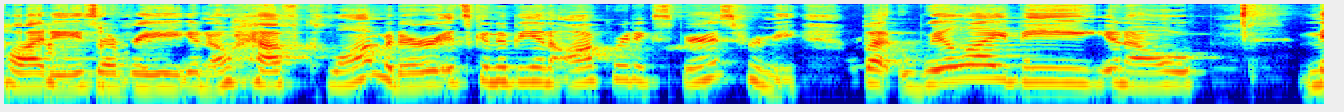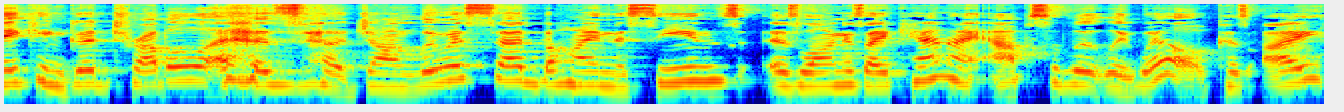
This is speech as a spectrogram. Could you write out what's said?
potties every, you know, half kilometer, it's going to be an awkward experience for me. But will I be, you know, making good trouble, as uh, John Lewis said behind the scenes, as long as I can? I absolutely will because I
